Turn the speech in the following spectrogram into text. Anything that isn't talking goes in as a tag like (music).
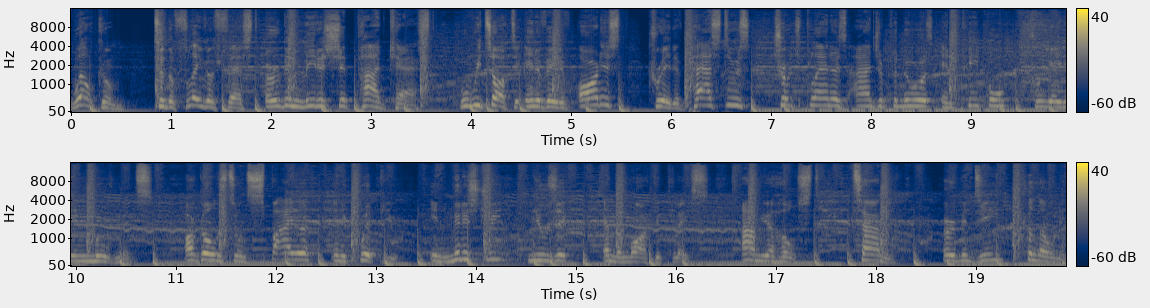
Welcome to the Flavor Fest Urban Leadership Podcast, where we talk to innovative artists creative pastors, church planters, entrepreneurs, and people creating movements. Our goal is to inspire and equip you in ministry, music, and the marketplace. I'm your host, Tommy Urban D. Kyllonen.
